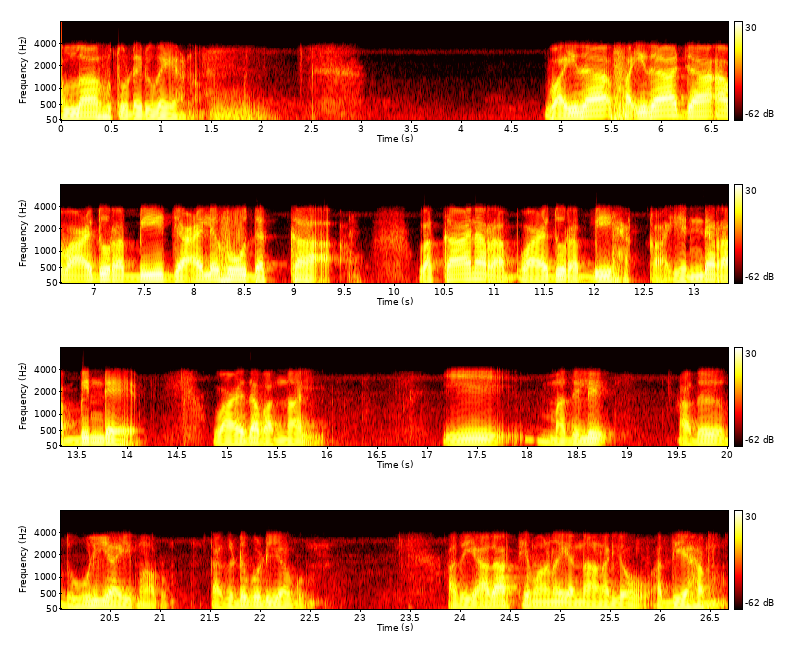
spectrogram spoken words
അള്ളാഹു തുടരുകയാണ്. വൈദ ഫൈദ ജാ വാഴതു റബ്ബി ജഅലഹു ദക്ക വക്കാന റബ് വാഴതു റബ്ബി ഹക്ക. എന്റെ റബ്ബിന്റെ വാഴത വന്നാൽ ഈ മതിൽ അത് ധൂളിയായി മാറും തകിടുപൊടിയാകും. അത് യാഥാർത്ഥ്യമാണ് എന്നാണല്ലോ അദ്ദേഹം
